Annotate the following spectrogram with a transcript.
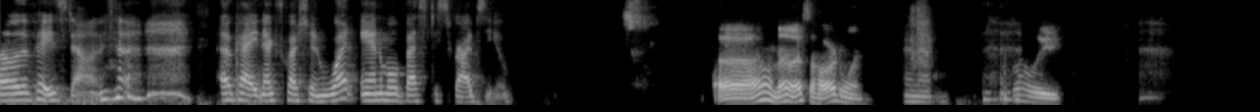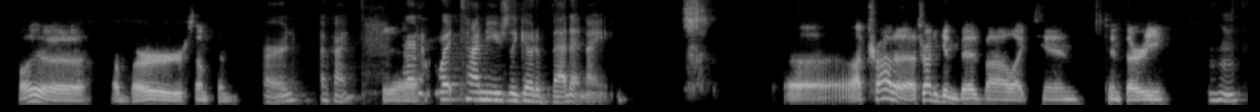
Oh, the pace down. okay, next question. What animal best describes you? Uh, I don't know. That's a hard one. I know. Probably, probably a a bird or something. Bird. Okay. Yeah. And what time do you usually go to bed at night? Uh, I try to I try to get in bed by like 10, 10.30. Mhm.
